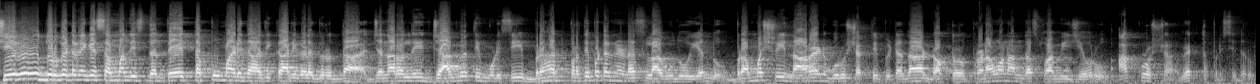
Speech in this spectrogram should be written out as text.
ಶಿರೂರು ದುರ್ಘಟನೆಗೆ ಸಂಬಂಧಿಸಿದಂತೆ ತಪ್ಪು ಮಾಡಿದ ಅಧಿಕಾರಿಗಳ ವಿರುದ್ಧ ಜನರಲ್ಲಿ ಜಾಗೃತಿ ಮೂಡಿಸಿ ಬೃಹತ್ ಪ್ರತಿಭಟನೆ ನಡೆಸಲಾಗುವುದು ಎಂದು ಬ್ರಹ್ಮಶ್ರೀ ನಾರಾಯಣ ಗುರು ಶಕ್ತಿಪೀಠದ ಡಾಕ್ಟರ್ ಪ್ರಣವಾನಂದ ಸ್ವಾಮೀಜಿಯವರು ಆಕ್ರೋಶ ವ್ಯಕ್ತಪಡಿಸಿದರು.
